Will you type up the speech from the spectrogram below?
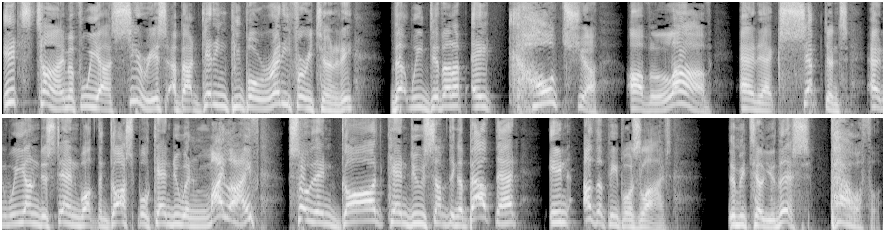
It's time, if we are serious about getting people ready for eternity, that we develop a culture of love and acceptance and we understand what the gospel can do in my life so then God can do something about that in other people's lives. Let me tell you this, powerful.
